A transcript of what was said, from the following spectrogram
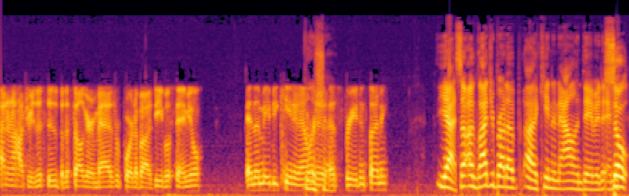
I don't know how true this is, but the Felger and Maz report about Deebo Samuel, and then maybe Keenan Allen show. as free agent signing. Yeah, so I'm glad you brought up uh, Keenan Allen, David. And, So-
